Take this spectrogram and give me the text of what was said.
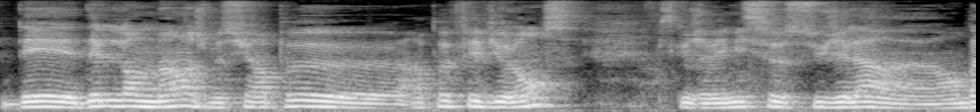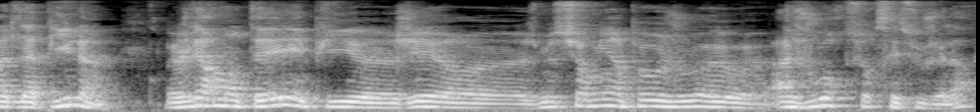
dès, le lendemain, je me suis un peu, un peu fait violence, puisque j'avais mis ce sujet-là en bas de la pile. Bah, je l'ai remonté et puis j'ai, je me suis remis un peu à jour sur ces sujets-là,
